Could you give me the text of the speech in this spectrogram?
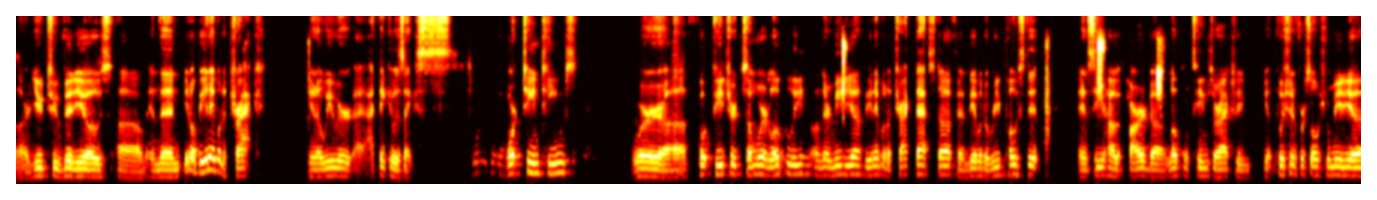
our YouTube videos, um, and then you know being able to track. You know, we were I think it was like fourteen teams were uh, featured somewhere locally on their media. Being able to track that stuff and be able to repost it and see how hard uh, local teams are actually you know, pushing for social media.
